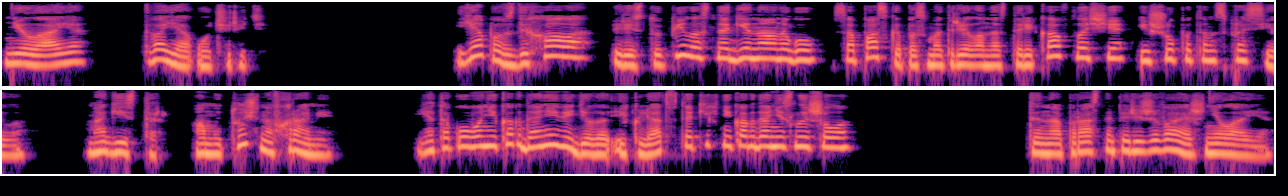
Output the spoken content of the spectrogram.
«Нилая, твоя очередь». Я повздыхала, переступила с ноги на ногу, с опаской посмотрела на старика в плаще и шепотом спросила. «Магистр, а мы точно в храме? Я такого никогда не видела и клятв таких никогда не слышала». «Ты напрасно переживаешь, Нилая.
